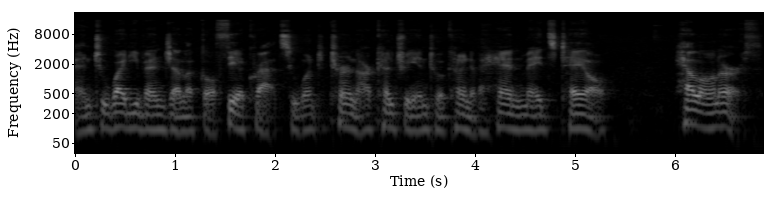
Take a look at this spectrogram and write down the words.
and to white evangelical theocrats who want to turn our country into a kind of a handmaid's tale, hell on earth.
